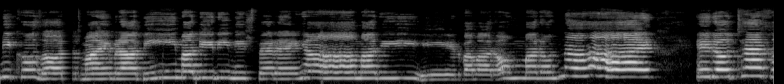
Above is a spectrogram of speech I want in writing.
מקולות מים רבים אדירים משברי ים אדיר במרום אדוני עדותיך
